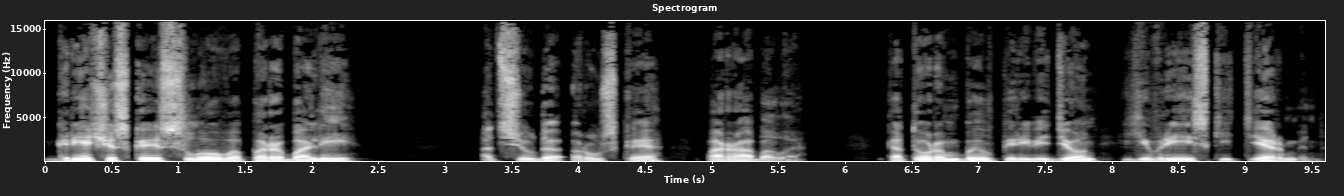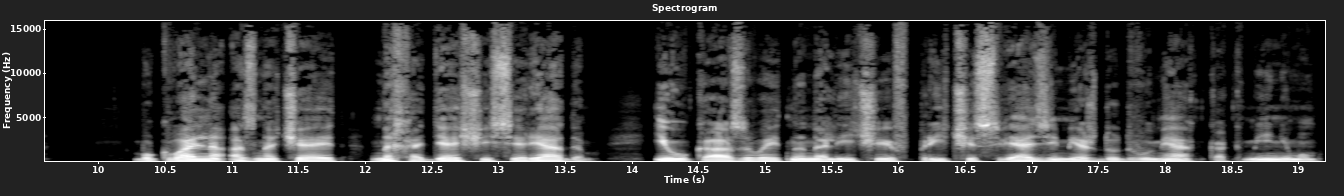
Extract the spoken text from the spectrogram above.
Греческое слово «параболи» отсюда русское «парабола», которым был переведен еврейский термин, буквально означает «находящийся рядом» и указывает на наличие в притче связи между двумя, как минимум,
